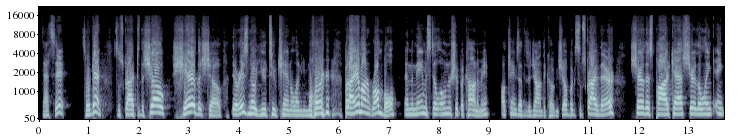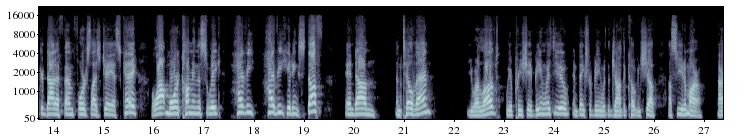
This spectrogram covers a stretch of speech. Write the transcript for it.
that's it. So again, subscribe to the show, share the show. There is no YouTube channel anymore, but I am on Rumble, and the name is still Ownership Economy. I'll change that to the Jonathan Kogan Show, but subscribe there. Share this podcast. Share the link anchor.fm forward slash JSK. A lot more coming this week. Heavy, heavy hitting stuff. And um, until then, you are loved. We appreciate being with you. And thanks for being with the Jonathan Kogan Show. I'll see you tomorrow.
